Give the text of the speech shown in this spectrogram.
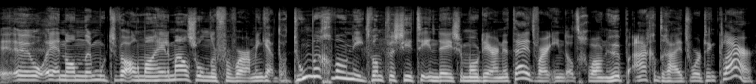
uh, en dan moeten we allemaal helemaal zonder verwarming. Ja, dat doen we gewoon niet, want we zitten in deze moderne tijd waarin dat gewoon hup aangedraaid wordt en klaar.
